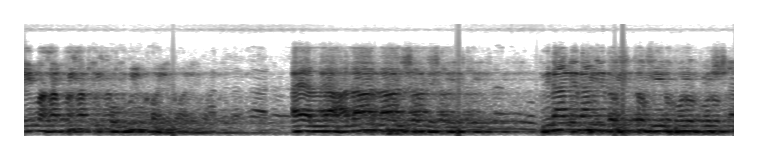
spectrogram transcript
এই মাহফিলকে কবুল করে। আয় আল্লাহ হালাল পয়সা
